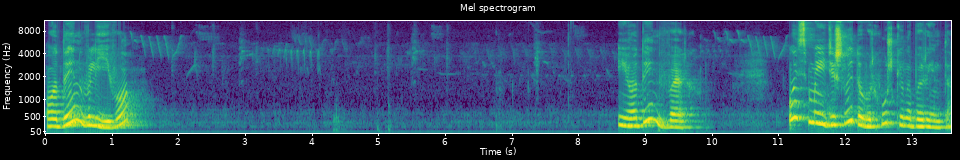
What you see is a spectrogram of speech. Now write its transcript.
Один вліво. І один вверх. Ось ми і дійшли до верхушки лабіринта.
